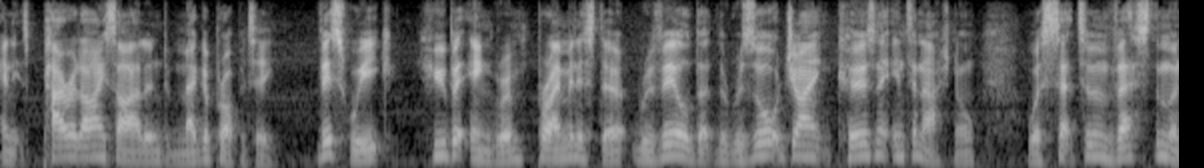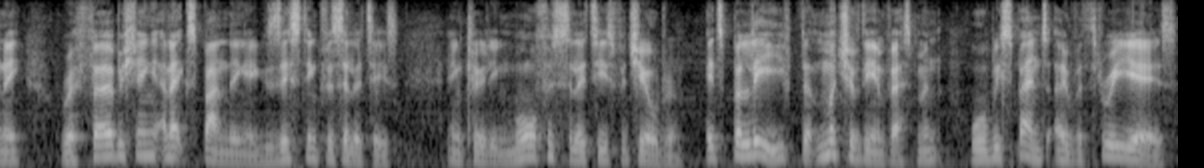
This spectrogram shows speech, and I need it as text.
in its Paradise Island mega property. This week, Hubert Ingraham, Prime Minister, revealed that the resort giant Kerzner International was set to invest the money refurbishing and expanding existing facilities, including more facilities for children. It's believed that much of the investment will be spent over three years,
